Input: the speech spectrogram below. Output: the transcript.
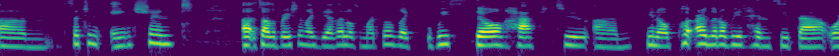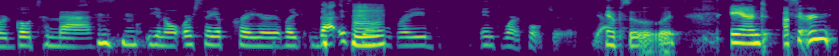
um, such an ancient uh, celebration like Dia de los Muertos, like we still have to, um, you know, put our little virgencita or go to mass, Mhm. you know, or say a prayer. Like that is still Mhm. engraved into our culture. Yeah. Absolutely. And certain,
